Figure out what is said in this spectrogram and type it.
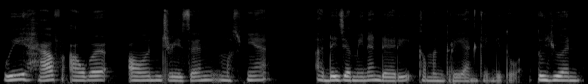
we have our own reason. Maksudnya ada jaminan dari kementerian kayak gitu. Tujuan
